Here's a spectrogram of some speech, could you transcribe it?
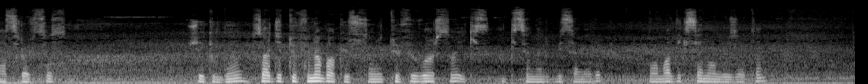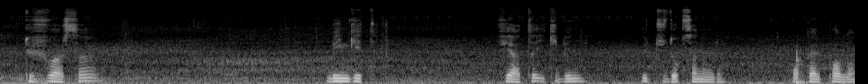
masrafsız bu şekilde. Sadece tüfüne bakıyorsun. Yani tüfü varsa 2 2 senelik 1 senelik. Normalde 2 sene oluyor zaten. Tüfü varsa 1000 git. Fiyatı 2390 euro. Opel Polo.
